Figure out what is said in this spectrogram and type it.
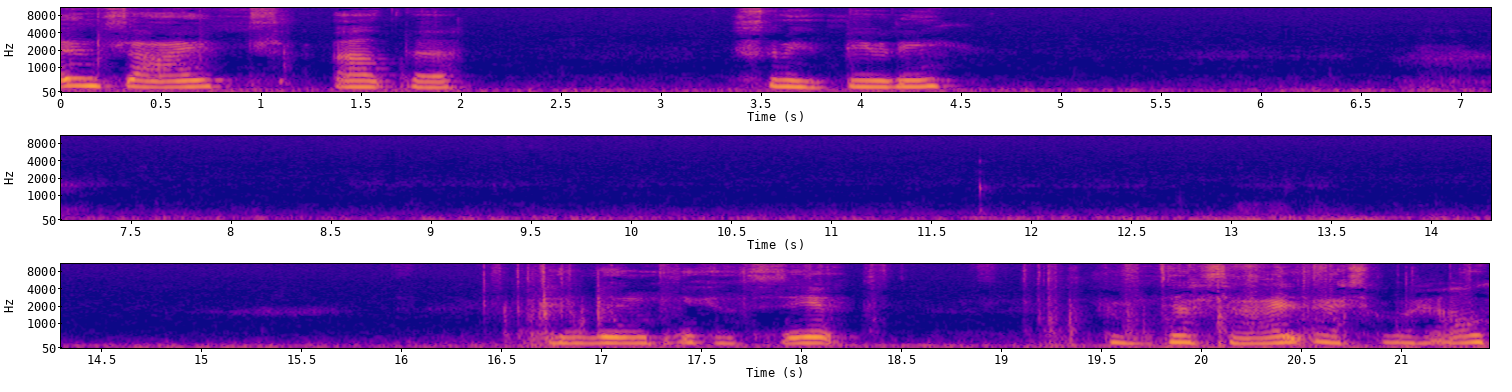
insides of the Sleeping Beauty. And then you can see it from this side as well.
